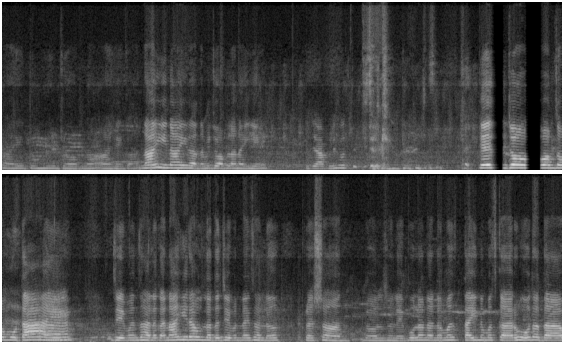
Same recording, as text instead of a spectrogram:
ताई तुम्ही जॉबला आहे का? नाही नाही दादा मी जॉबला नाहीये. जॉबले होते हे जॉब आमचा मोठा आहे. जेवण झालं का? नाही राहुल दादा जेवण नाही झालं. प्रशांत डोलझुले बोला ना नमस् ताई नमस्कार. हो दादा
